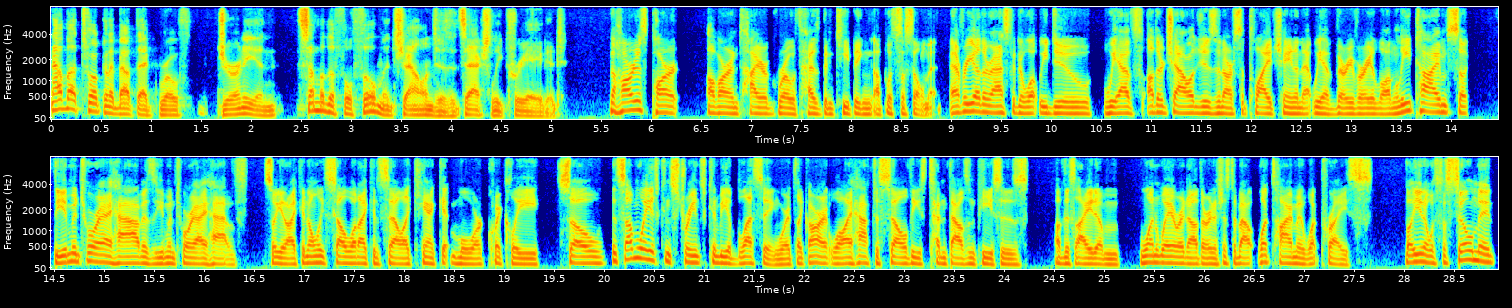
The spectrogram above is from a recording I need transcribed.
How about talking about that growth journey and some of the fulfillment challenges it's actually created? The hardest part of our entire growth has been keeping up with fulfillment. Every other aspect of what we do, we have other challenges in our supply chain and that we have very, very long lead times. So the inventory I have is the inventory I have. So, you know, I can only sell what I can sell. I can't get more quickly. So, in some ways, constraints can be a blessing where it's like, all right, well, I have to sell these 10,000 pieces of this item one way or another. And it's just about what time and what price. But, you know, with fulfillment,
